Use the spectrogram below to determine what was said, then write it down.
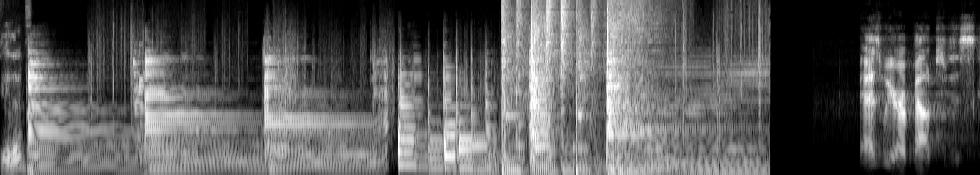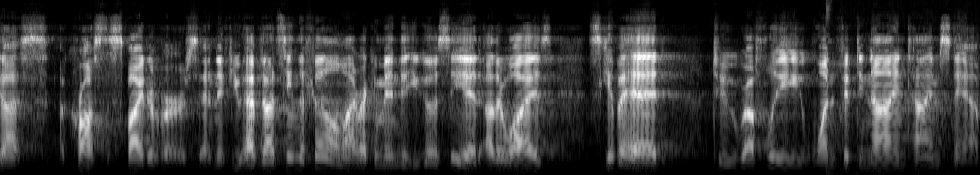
See you then. About to discuss Across the Spider Verse, and if you have not seen the film, I recommend that you go see it. Otherwise, skip ahead to roughly 159 timestamp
